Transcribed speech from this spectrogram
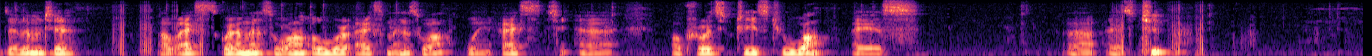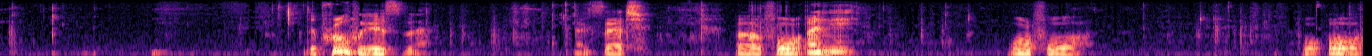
the limit of x squared minus 1 over x minus 1 when x uh, approaches to 1 is, uh, is 2. The proof is that uh, for any or for for all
